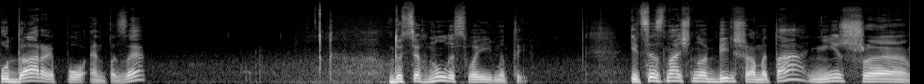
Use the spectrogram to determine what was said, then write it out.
Удари по НПЗ досягнули своєї мети. І це значно більша мета, ніж е,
